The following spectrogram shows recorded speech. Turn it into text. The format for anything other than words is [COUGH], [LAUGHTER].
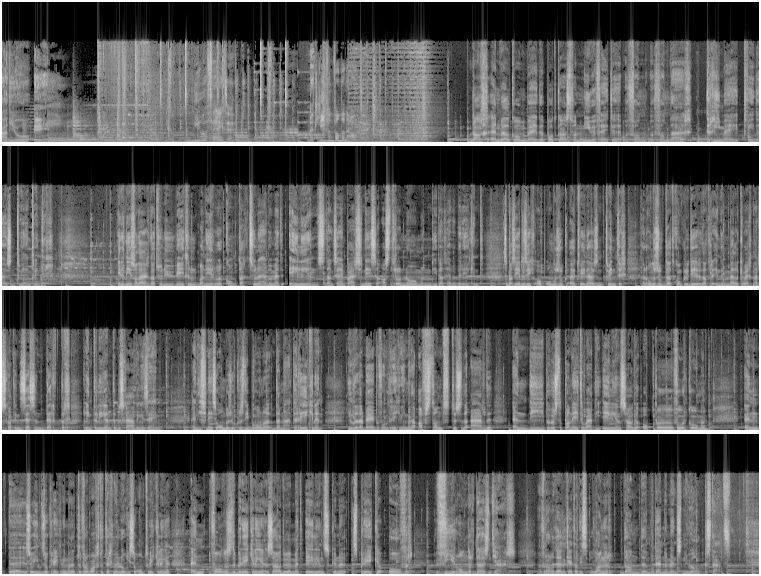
Radio 1. Nieuwe feiten. Met Lieven van den Houten. Dag en welkom bij de podcast van Nieuwe Feiten van vandaag 3 mei 2022. In het nieuws vandaag dat we nu weten wanneer we contact zullen hebben met aliens, dankzij een paar Chinese astronomen die dat hebben berekend. Ze baseerden zich op onderzoek uit 2020. Een onderzoek dat concludeerde dat er in de Melkweg naar schatting 36 intelligente beschavingen zijn. En die Chinese onderzoekers die begonnen daarna te rekenen. Hielden daarbij bijvoorbeeld rekening met de afstand tussen de aarde en die bewuste planeten waar die aliens zouden op uh, voorkomen. En uh, zo hielden ze ook rekening met de te verwachten technologische ontwikkelingen. En volgens de berekeningen zouden we met aliens kunnen spreken over 400.000 jaar. En voor alle duidelijkheid, dat is langer dan de moderne mens nu al bestaat.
